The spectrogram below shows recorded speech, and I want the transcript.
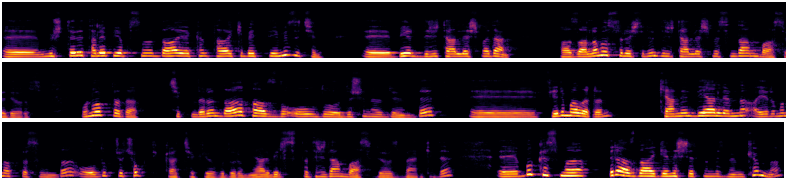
e, müşteri talep yapısını daha yakın takip ettiğimiz için e, bir dijitalleşmeden, pazarlama süreçlerinin dijitalleşmesinden bahsediyoruz. Bu noktada çıktıların daha fazla olduğu düşünüldüğünde e, firmaların kendini diğerlerine ayırma noktasında oldukça çok dikkat çekiyor bu durum. Yani bir stratejiden bahsediyoruz belki de. E, bu kısmı biraz daha genişletmemiz mümkün mü?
